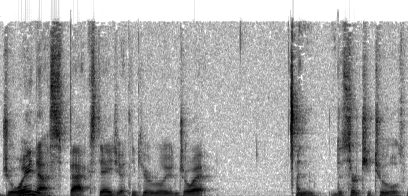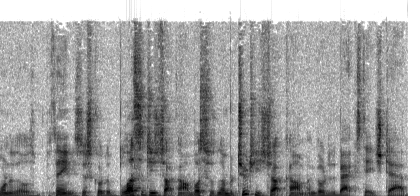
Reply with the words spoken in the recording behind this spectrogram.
join us backstage. I think you'll really enjoy it and the searchy tool is one of those things. Just go to blessedteach.com, blessed with number two teach.com, and go to the backstage tab.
